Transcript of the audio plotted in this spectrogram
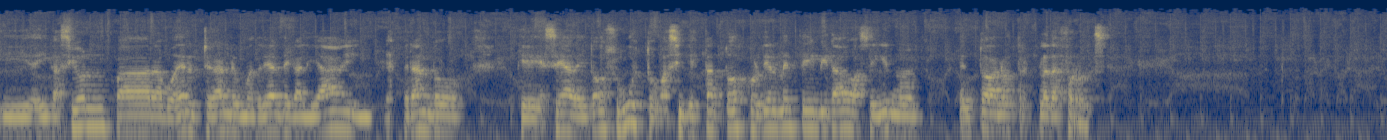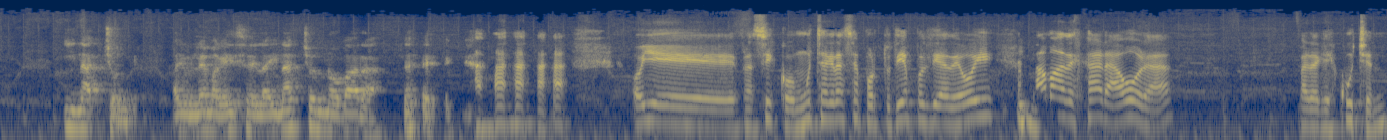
y dedicación para poder entregarle un material de calidad y esperando que sea de todo su gusto. Así que están todos cordialmente invitados a seguirnos en todas nuestras plataformas. Inaction. Hay un lema que dice la inaction no para. Oye, Francisco, muchas gracias por tu tiempo el día de hoy. Vamos a dejar ahora para que escuchen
